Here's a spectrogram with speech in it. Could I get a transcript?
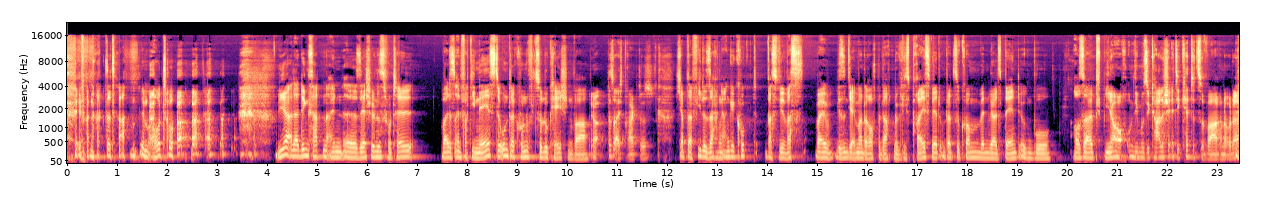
übernachtet haben im Auto. Wir allerdings hatten ein äh, sehr schönes Hotel, weil es einfach die nächste Unterkunft zur Location war. Ja, das war echt praktisch. Ich habe da viele Sachen angeguckt, was wir, was, weil wir sind ja immer darauf bedacht, möglichst preiswert unterzukommen, wenn wir als Band irgendwo außerhalb spielen. Ja, auch um die musikalische Etikette zu wahren, oder?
